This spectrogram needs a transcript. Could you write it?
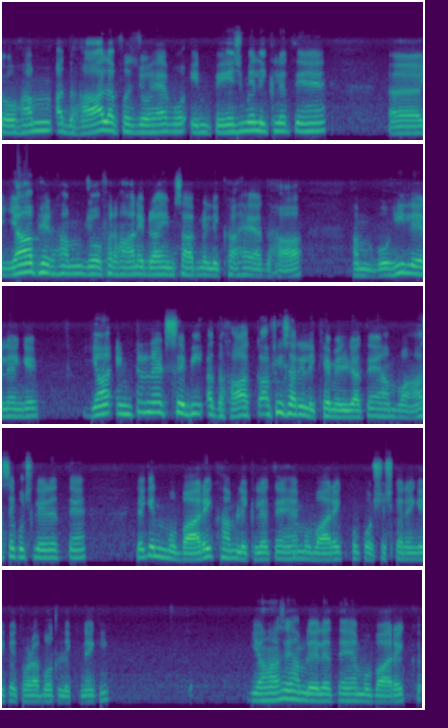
तो हम अधा लफ्ज़ जो है वो इन पेज में लिख लेते हैं। या फिर हम जो फ़रहान इब्राहिम साहब ने लिखा है अधा हम वही ले लेंगे। या इंटरनेट से भी अदहा काफ़ी सारे लिखे मिल जाते हैं, हम वहाँ से कुछ ले लेते हैं। लेकिन मुबारक हम लिख लेते हैं, मुबारक को कोशिश करेंगे कि थोड़ा बहुत लिखने की। यहाँ से हम ले लेते हैं मुबारक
